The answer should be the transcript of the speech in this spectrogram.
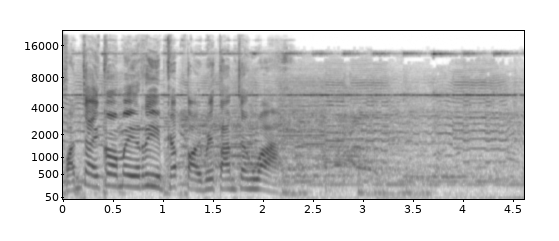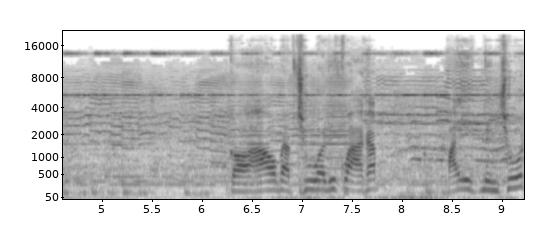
ขวัญใจก็ไม่รีบครับต่อยไปตามจังหวะ ก็เอาแบบชัวร์ดีกว่าครับ ไปอีกหนึ่งชุด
